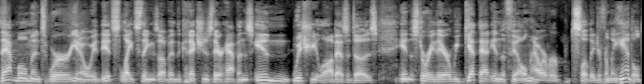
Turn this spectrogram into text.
that moment where, you know, it, it lights things up and the connections there happens in with Shelob as it does in the story there. We get that in the film, however, slightly differently handled.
